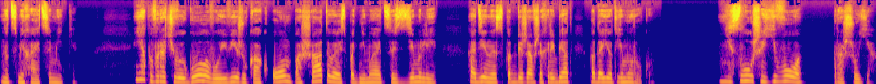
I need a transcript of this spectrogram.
надсмехается Микки. Я поворачиваю голову и вижу, как он, пошатываясь, поднимается с земли. Один из подбежавших ребят подает ему руку. «Не слушай его!» — прошу я.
